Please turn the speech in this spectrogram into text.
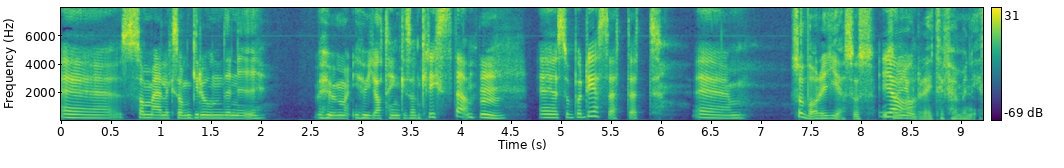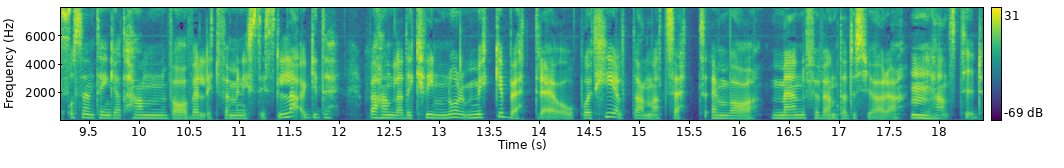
eh, som är liksom grunden i hur, man- hur jag tänker som kristen. Mm. Eh, så på det sättet. Eh, Så var det Jesus som Ja. gjorde dig till feminist. och sen tänker jag att han var väldigt feministiskt lagd. Behandlade kvinnor mycket bättre och på ett helt annat sätt än vad män förväntades göra i hans tid.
